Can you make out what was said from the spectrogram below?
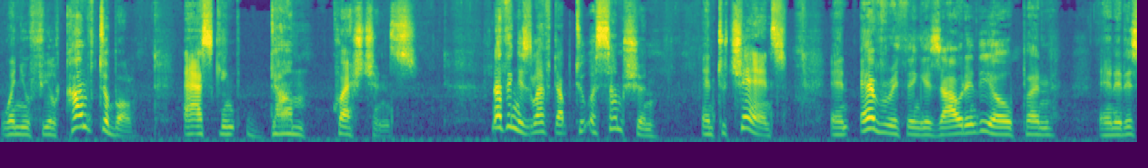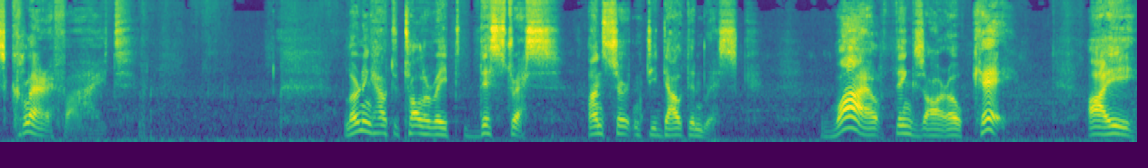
When you feel comfortable asking dumb questions, nothing is left up to assumption and to chance, and everything is out in the open and it is clarified. Learning how to tolerate distress, uncertainty, doubt, and risk while things are okay, i.e.,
